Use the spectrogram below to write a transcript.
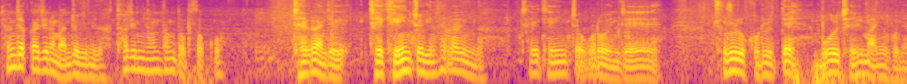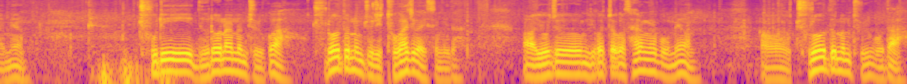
현재까지는 만족입니다. 터짐 현상도 없었고 제가 이제 제 개인적인 생각입니다 제 개인적으로 이제 줄을 고를 때 뭘 제일 많이 보냐면 줄이 늘어나는 줄과 줄어드는 줄이 두 가지가 있습니다 어, 요즘 이것저것 사용해 보면 어, 줄어드는 줄보다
